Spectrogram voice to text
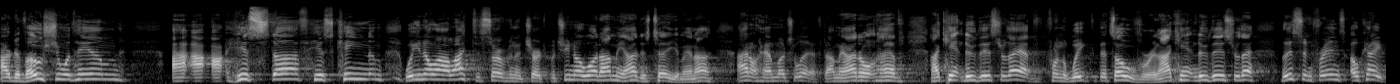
our devotion with Him, I, I, his stuff, his kingdom. Well, you know, I like to serve in the church, but you know what? I mean, I just tell you, man, I, I don't have much left. I mean, I don't have, I can't do this or that from the week that's over, and I can't do this or that. Listen, friends, okay,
